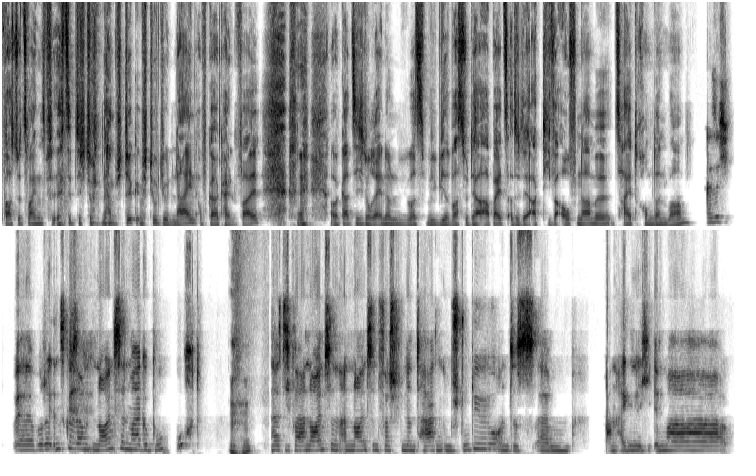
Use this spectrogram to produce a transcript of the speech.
warst du 72 Stunden am Stück im Studio? Nein, auf gar keinen Fall. Aber kannst du dich noch erinnern, was, wie, was so der Arbeits-, also der aktive Aufnahmezeitraum dann war? Also ich äh, wurde insgesamt 19 Mal gebucht. Mhm. Das heißt, ich war 19 an 19 verschiedenen Tagen im Studio und das ähm, waren eigentlich immer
